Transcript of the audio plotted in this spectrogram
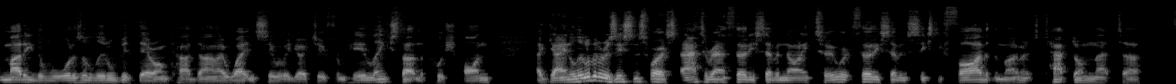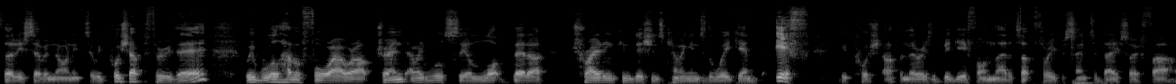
muddied the waters a little bit there on Cardano. Wait and see where we go to from here. Link's starting to push on again. A little bit of resistance where it's at around 37.92. We're at 37.65 at the moment. It's tapped on that. Uh, 37.92. We push up through there. We will have a four hour uptrend and we will see a lot better trading conditions coming into the weekend if we push up, and there is a big if on that. It's up 3% today so far.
